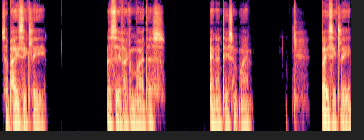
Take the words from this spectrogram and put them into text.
so basically, let's see if I can word this in a decent way. Basically,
